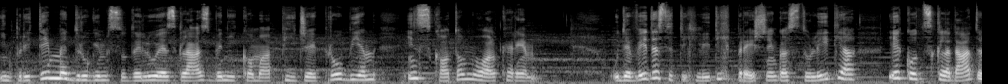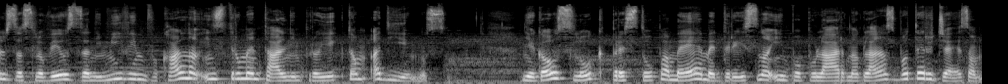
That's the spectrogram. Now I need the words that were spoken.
in pri tem med drugim sodeluje z glasbenikoma PJ Probijem in Scottom Walkerjem. V 90. letih prejšnjega stoletja je kot skladatelj zaslovel z zanimivim vokalno-instrumentalnim projektom Adiemus. Njegov slog prestopa meje med resno in popularno glasbo ter džezom.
